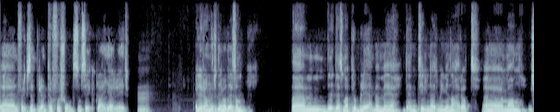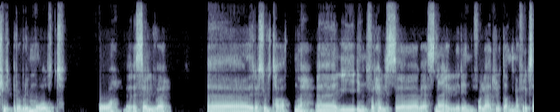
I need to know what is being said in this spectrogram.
eh, f.eks. en profesjon som sykepleie eller, mm. eller andre ting. Og det som, det, det som, er problemet med den tilnærmingen, er at uh, man slipper å bli målt på uh, selve uh, resultatene i, innenfor helsevesenet eller innenfor lærerutdanninga f.eks.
